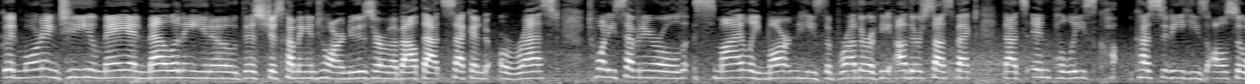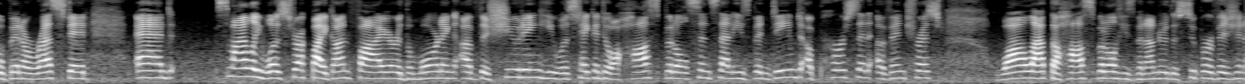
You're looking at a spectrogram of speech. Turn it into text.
Good morning to you, May and Melanie. You know, this just coming into our newsroom about that second arrest. 27 year old Smiley Martin. He's the brother of the other suspect that's in police custody. He's also been arrested. And Smiley was struck by gunfire the morning of the shooting. He was taken to a hospital. Since then, he's been deemed a person of interest. While at the hospital, he's been under the supervision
